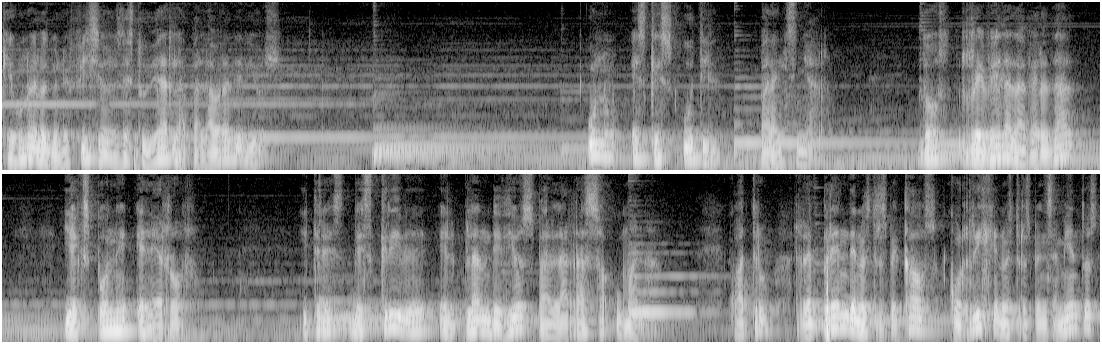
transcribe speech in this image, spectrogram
que uno de los beneficios de estudiar la palabra de Dios, uno es que es útil para enseñar. Dos, revela la verdad y expone el error. Y 3. Describe el plan de Dios para la raza humana. 4. Reprende nuestros pecados, corrige nuestros pensamientos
